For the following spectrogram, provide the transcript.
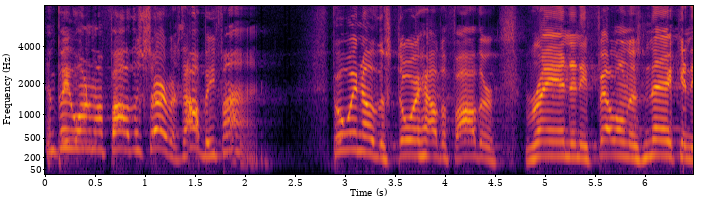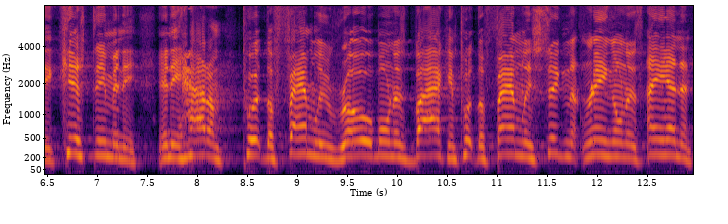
and be one of my father's servants. I'll be fine. But we know the story how the father ran and he fell on his neck and he kissed him and he, and he had him put the family robe on his back and put the family signet ring on his hand and,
